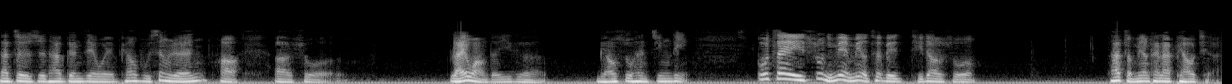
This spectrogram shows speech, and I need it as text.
那这是他跟这位漂浮圣人哈啊所来往的一个描述和经历。不过在书里面没有特别提到说他怎么样看他飘起来。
